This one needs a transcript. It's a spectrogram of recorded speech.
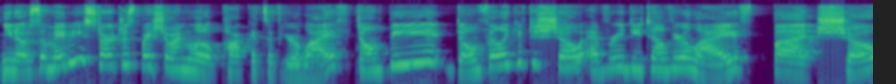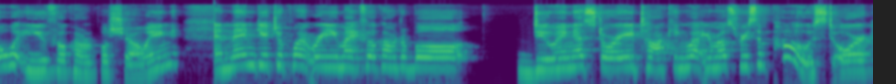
You know, so maybe start just by showing little pockets of your life. Don't be, don't feel like you have to show every detail of your life, but show what you feel comfortable showing and then get to a point where you might feel comfortable doing a story talking about your most recent post. Or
